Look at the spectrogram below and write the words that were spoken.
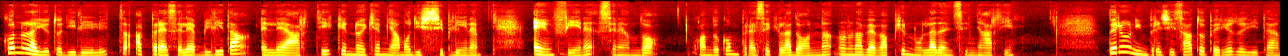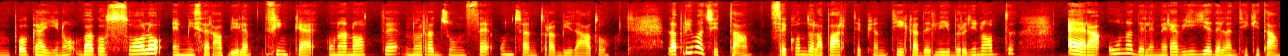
Con l'aiuto di Lilith apprese le abilità e le arti che noi chiamiamo discipline e infine se ne andò, quando comprese che la donna non aveva più nulla da insegnargli. Per un imprecisato periodo di tempo Caino vagò solo e miserabile, finché una notte non raggiunse un centro abitato. La prima città, secondo la parte più antica del libro di Nod, era una delle meraviglie dell'antichità.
